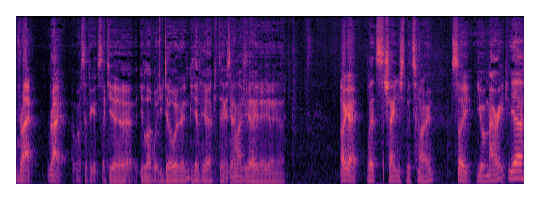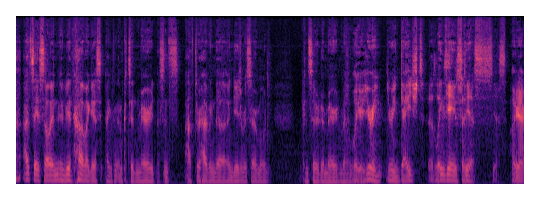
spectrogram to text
Right, right. I was thinking it's like you you love what you're doing and you never yeah, take it so much. yeah, yeah, yeah. Okay, let's change the tone. So you were married? Yeah, I'd say so. In, in Vietnam, I guess I- I'm considered married since after having the engagement ceremony, considered a married man. Well, you're you're, en- you're engaged at least. Engaged, So- yes, yes. Okay.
